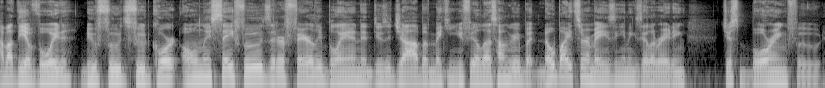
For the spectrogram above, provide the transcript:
How about the avoid new foods food court? Only say foods that are fairly bland and do the job of making you feel less hungry, but no bites are amazing and exhilarating, just boring food.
